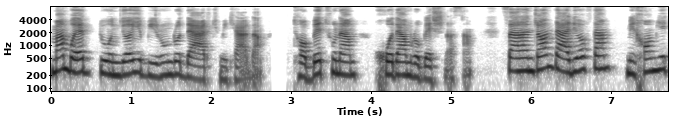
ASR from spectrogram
من باید دنیای بیرون رو درک می کردم تا بتونم خودم رو بشناسم. سرانجام دریافتم می‌خوام یک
